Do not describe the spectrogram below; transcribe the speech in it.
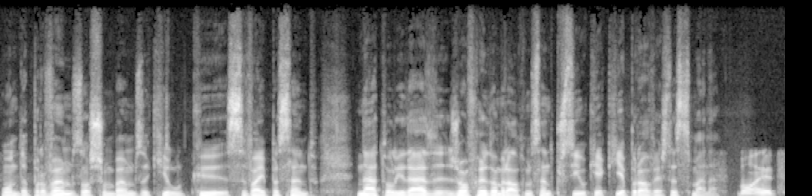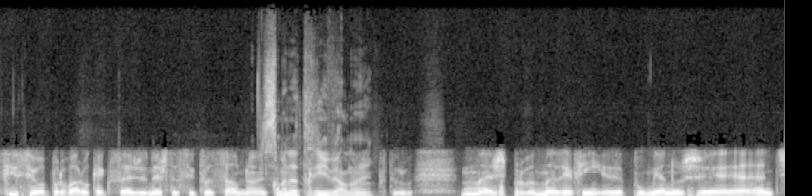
onde aprovamos ou chumbamos aquilo que se vai passando na atualidade. João Ferreira do Amaral, começando por si, o que é que aprova esta semana? Bom, é difícil aprovar o que é que seja nesta situação, não é? Semana Como... terrível, não é? Mas, mas enfim, eh, pelo menos eh, antes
